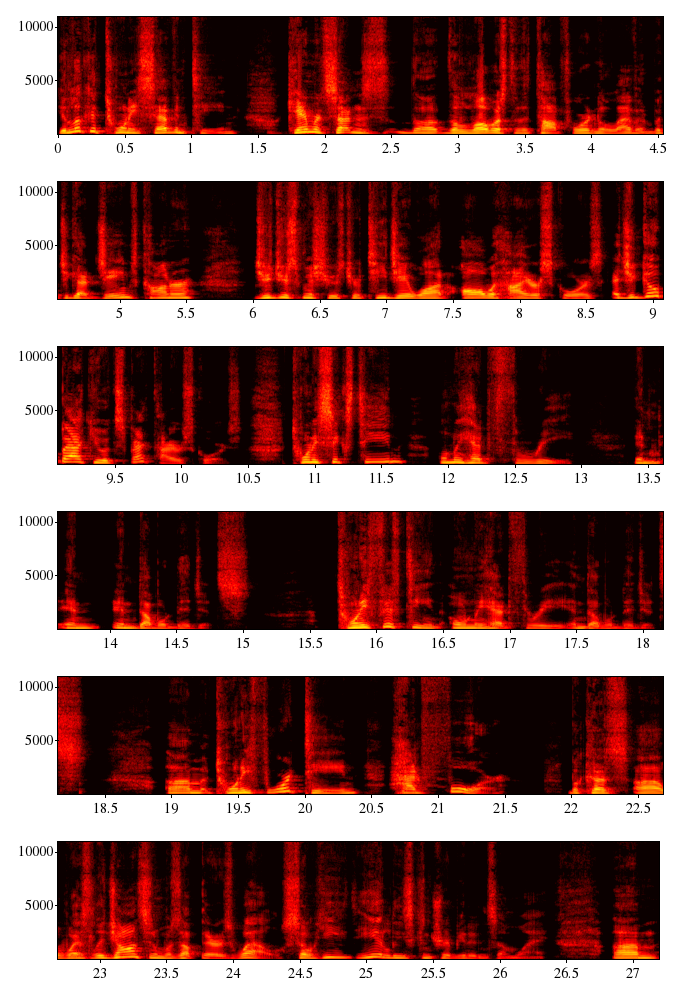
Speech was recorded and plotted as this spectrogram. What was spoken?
You look at 2017, Cameron Sutton's the, the lowest of the top four in 11, but you got James Conner, Juju Smith Schuster, TJ Watt, all with higher scores. As you go back, you expect higher scores. 2016 only had three in, in, in double digits. 2015 only had three in double digits. Um, 2014 had four because uh, Wesley Johnson was up there as well. So he he at least contributed in some way. Um,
